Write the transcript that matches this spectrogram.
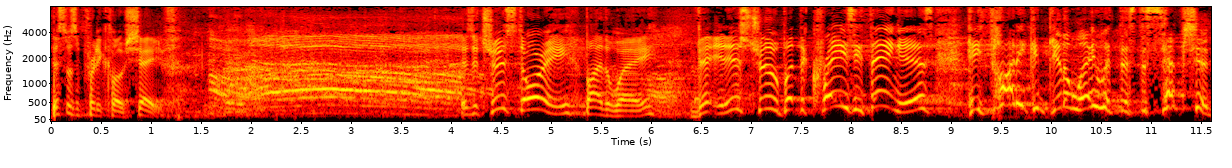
This was a pretty close shave. It's a true story, by the way. It is true, but the crazy thing is, he thought he could get away with this deception.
